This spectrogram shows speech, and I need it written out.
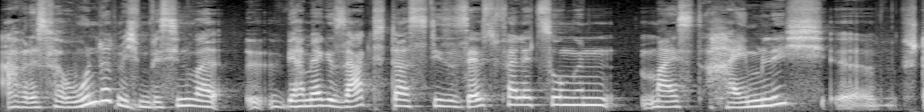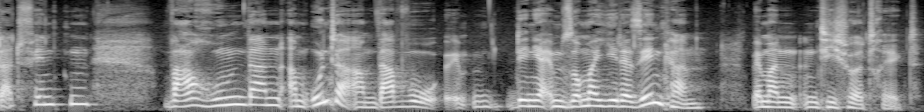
Aber das verwundert mich ein bisschen, weil äh, wir haben ja gesagt, dass diese Selbstverletzungen meist heimlich äh, stattfinden. Warum dann am Unterarm, da wo den ja im Sommer jeder sehen kann, wenn man ein T-Shirt trägt?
